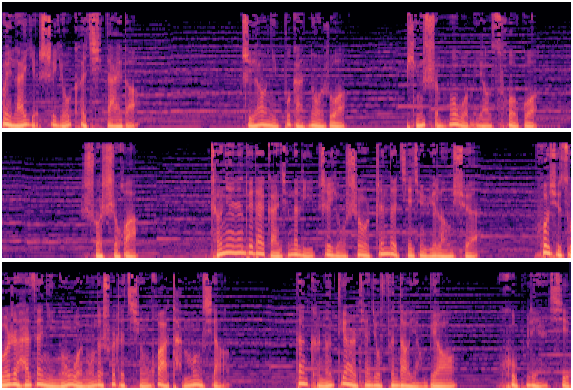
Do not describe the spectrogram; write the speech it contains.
未来也是有可期待的。只要你不敢懦弱，凭什么我们要错过？说实话，成年人对待感情的理智，有时候真的接近于冷血。或许昨日还在你侬我侬的说着情话、谈梦想，但可能第二天就分道扬镳，互不联系。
